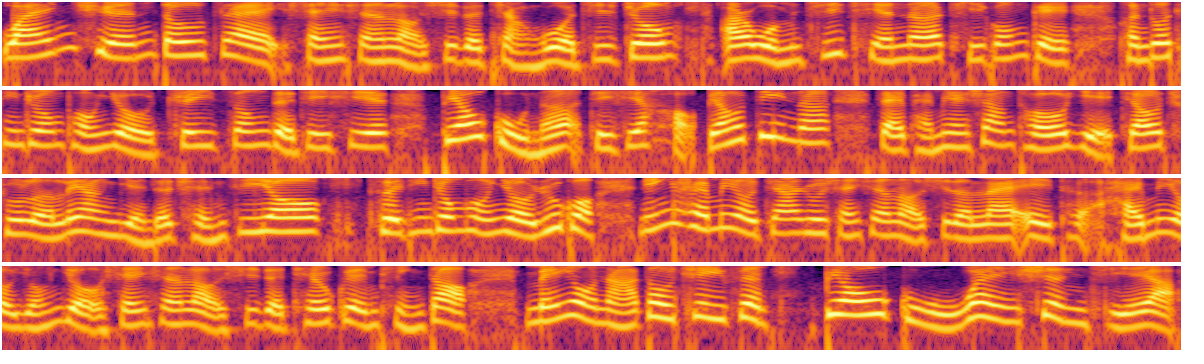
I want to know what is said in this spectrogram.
完全都在珊珊老师的掌握之中，而我们之前呢提供给很多听众朋友追踪的这些标股呢，这些好标的呢，在盘面上头也交出了亮眼的成绩哦。所以，听众朋友，如果您还没有加入珊珊老师的 Lite，还没有拥有珊珊老师的 Telegram 频道，没有拿到这一份标股万圣节啊，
